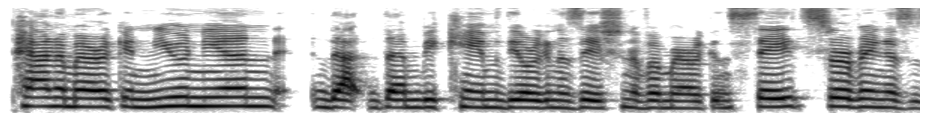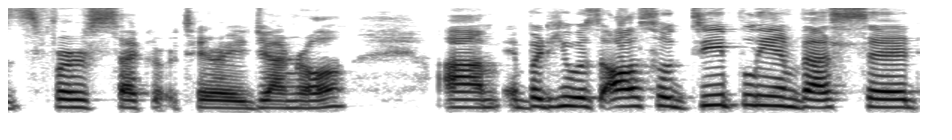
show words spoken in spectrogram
Pan American Union, that then became the Organization of American States, serving as its first secretary general. Um, but he was also deeply invested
